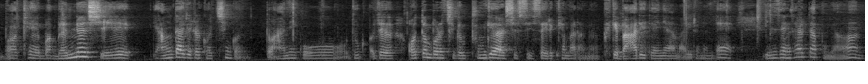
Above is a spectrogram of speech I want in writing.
뭐 이렇게 뭐 몇 년씩 양다리를 거친 것도 아니고 누 이제 어떤 분은 지금 붕괴하실 수 있어 이렇게 말하면 그게 말이 되냐 막 이러는데 인생 살다 보면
